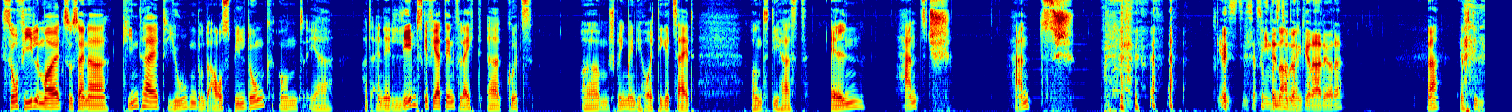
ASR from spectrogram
so viel mal zu seiner Kindheit, Jugend und Ausbildung und er hat eine Lebensgefährtin, vielleicht äh, kurz ähm, springen wir in die heutige Zeit und die heißt Ellen Hantzsch. Hantzsch. Das, das erfindest du doch gerade, oder? Ja, das stimmt.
